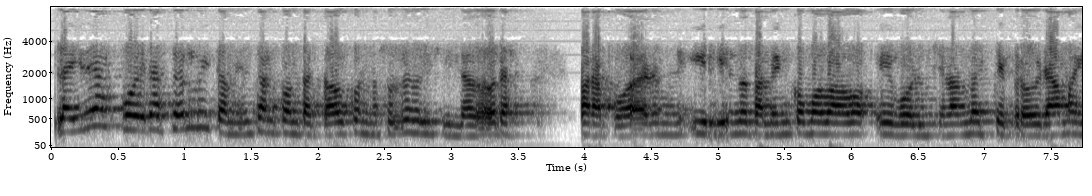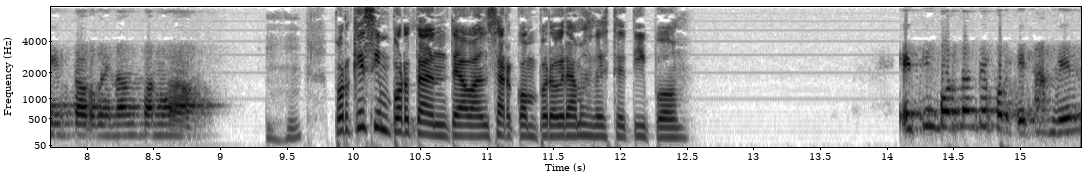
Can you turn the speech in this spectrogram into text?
La idea es poder hacerlo y también se han contactado con nosotros legisladoras para poder ir viendo también cómo va evolucionando este programa y esta ordenanza nueva. ¿Por qué es importante avanzar con programas de este tipo? Es importante porque también,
